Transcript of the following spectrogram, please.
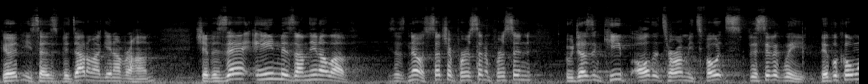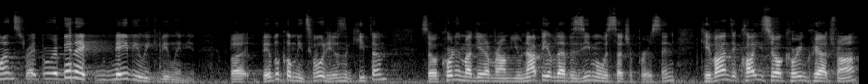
Good. He says, Vidar Magen Avraham, Shebezeh Ein Mizamnin Alav. He says, no, such a person, a person who doesn't keep all the Torah mitzvot, specifically biblical ones, right? But rabbinic, maybe we could be lenient. But biblical mitzvot, he doesn't keep them. So according to Magen Avraham, you will not be able to have a zima with such a person. Kevan de Klal Yisrael Korin Kriyat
